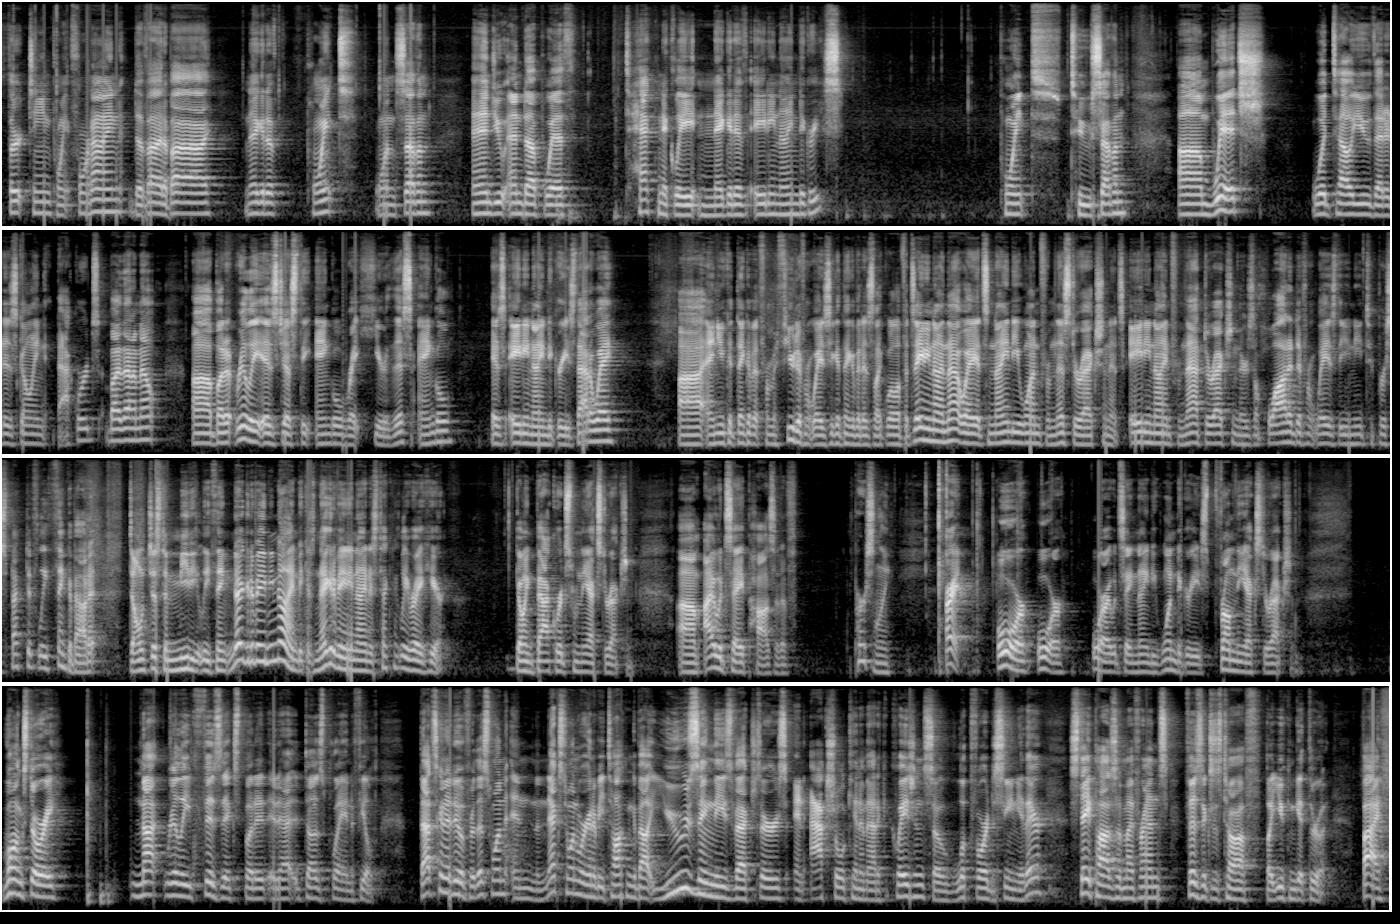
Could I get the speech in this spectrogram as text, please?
13.49 divided by negative 0.17, and you end up with technically negative 89 degrees. 0.27, um, which would tell you that it is going backwards by that amount, uh, but it really is just the angle right here. This angle is 89 degrees that way, uh, and you could think of it from a few different ways. You could think of it as like, well, if it's 89 that way, it's 91 from this direction, it's 89 from that direction. There's a lot of different ways that you need to prospectively think about it. Don't just immediately think negative 89 because negative 89 is technically right here, going backwards from the x direction. Um, I would say positive, personally. All right, or, or, or I would say 91 degrees from the x direction. Long story, not really physics, but it, it, it does play in the field. That's going to do it for this one. And the next one, we're going to be talking about using these vectors in actual kinematic equations. So look forward to seeing you there. Stay positive, my friends. Physics is tough, but you can get through it. Bye.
